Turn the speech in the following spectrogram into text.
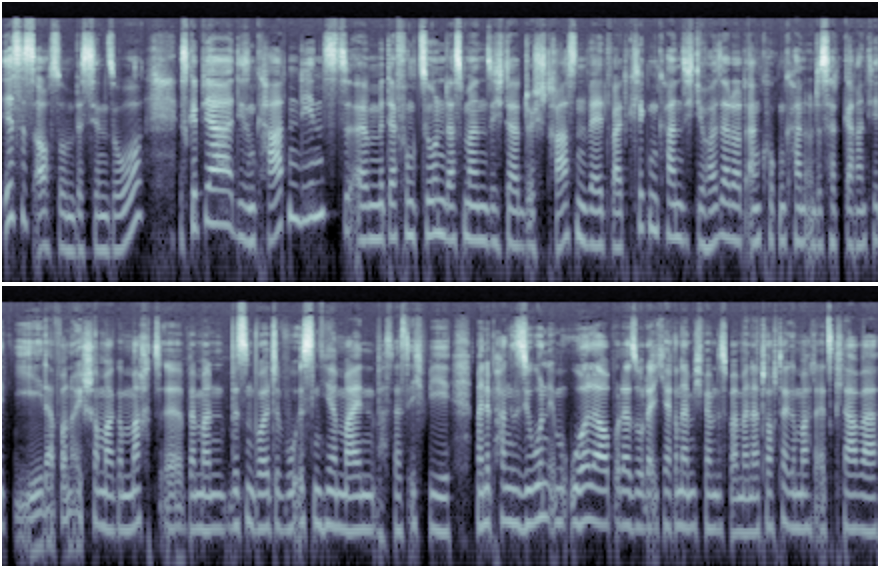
ist es auch so ein bisschen so. Es gibt ja diesen Kartendienst äh, mit der Funktion, dass man sich da durch Straßen weltweit klicken kann, sich die Häuser dort angucken kann und das hat garantiert jeder von euch schon mal gemacht, wenn man wissen wollte, wo ist denn hier mein, was weiß ich, wie meine Pension im Urlaub oder so. Oder ich erinnere mich, wir haben das bei meiner Tochter gemacht, als klar war,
